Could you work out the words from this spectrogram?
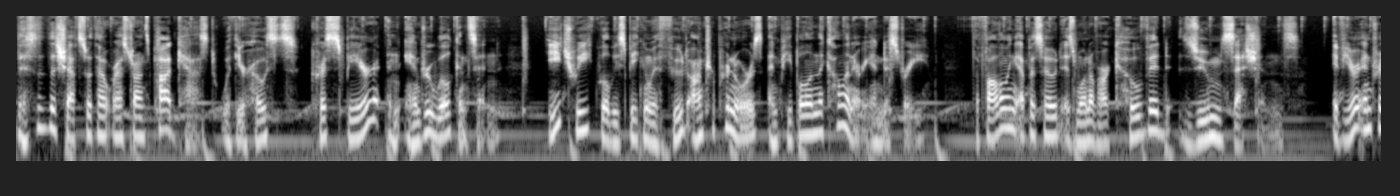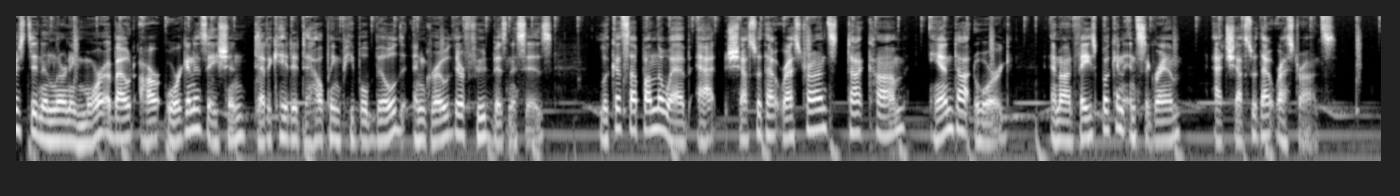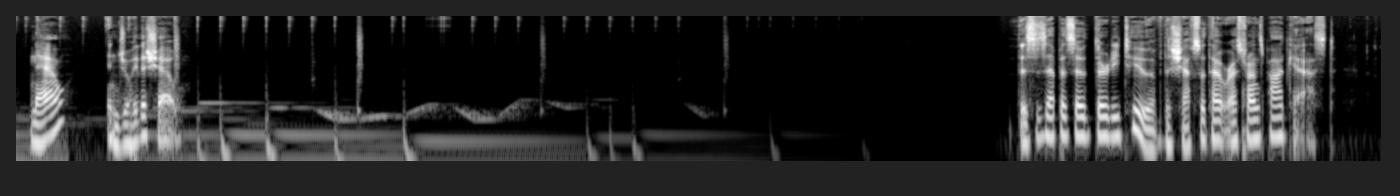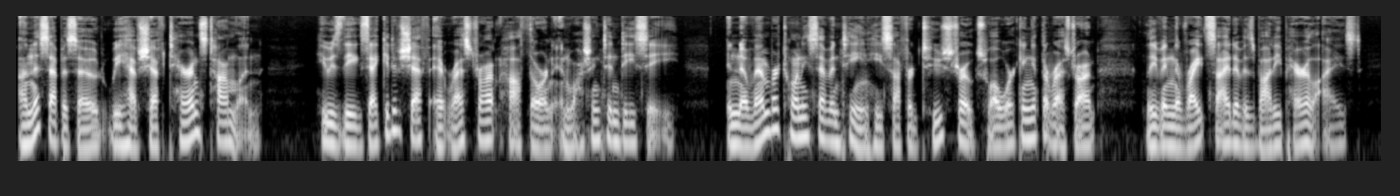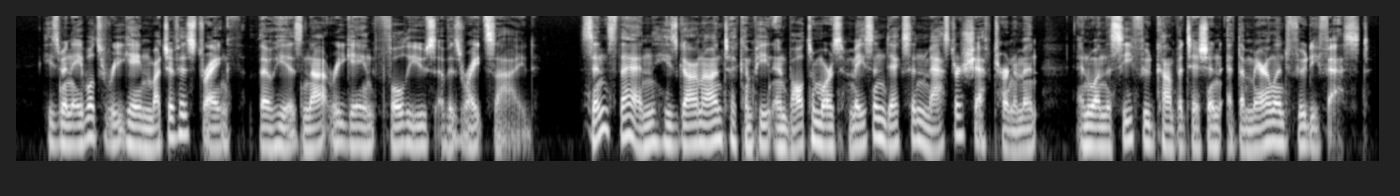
This is the Chefs Without Restaurants podcast with your hosts, Chris Spear and Andrew Wilkinson. Each week, we'll be speaking with food entrepreneurs and people in the culinary industry. The following episode is one of our COVID Zoom sessions. If you're interested in learning more about our organization dedicated to helping people build and grow their food businesses, look us up on the web at chefswithoutrestaurants.com and .org and on Facebook and Instagram at Chefs Without Restaurants. Now, enjoy the show. This is episode 32 of the Chefs Without Restaurants podcast. On this episode, we have Chef Terrence Tomlin. He was the executive chef at Restaurant Hawthorne in Washington, D.C. In November 2017, he suffered two strokes while working at the restaurant, leaving the right side of his body paralyzed. He's been able to regain much of his strength, though he has not regained full use of his right side. Since then, he's gone on to compete in Baltimore's Mason Dixon Master Chef Tournament and won the seafood competition at the Maryland Foodie Fest.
